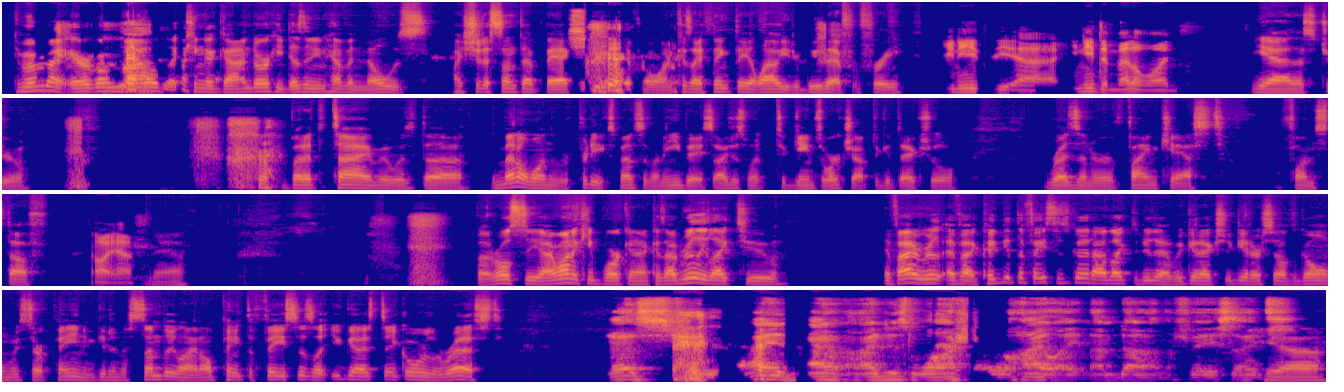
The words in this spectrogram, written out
Do you remember my Aragorn model, the King of Gondor? He doesn't even have a nose. I should have sent that back to a different one because I think they allow you to do that for free. You need the uh, you need the metal one. Yeah, that's true. but at the time it was the the metal ones were pretty expensive on ebay so i just went to games workshop to get the actual resin or fine cast fun stuff oh yeah. yeah but we'll see i want to keep working on it because i'd really like to if i really if i could get the faces good i'd like to do that. We could actually get ourselves going. We start painting and get an assembly line. I'll paint the faces let you guys take over the rest. That's true. I I don't know. I just washed a little highlight and I'm done on the face. I, yeah.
